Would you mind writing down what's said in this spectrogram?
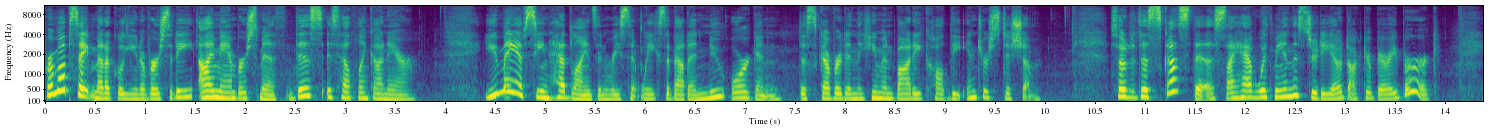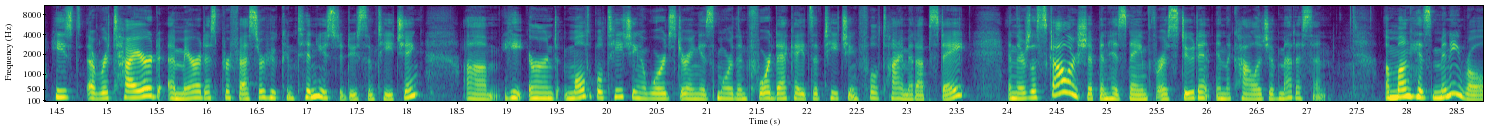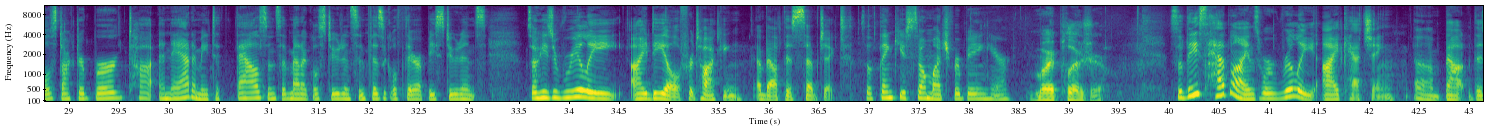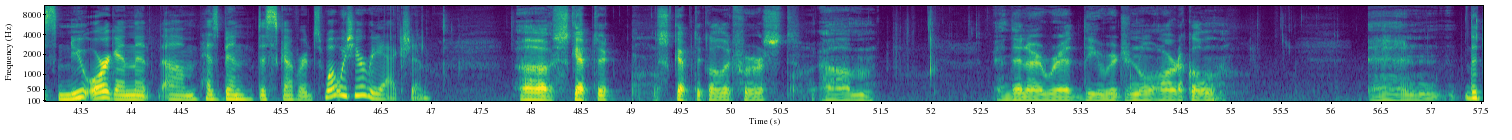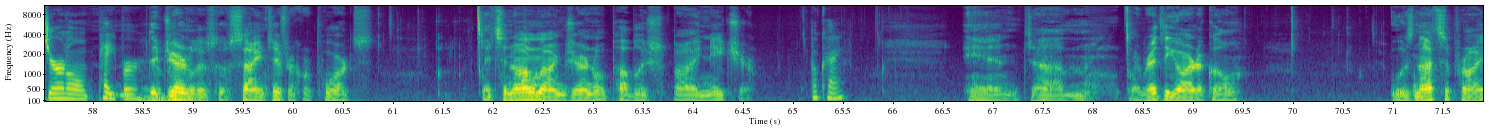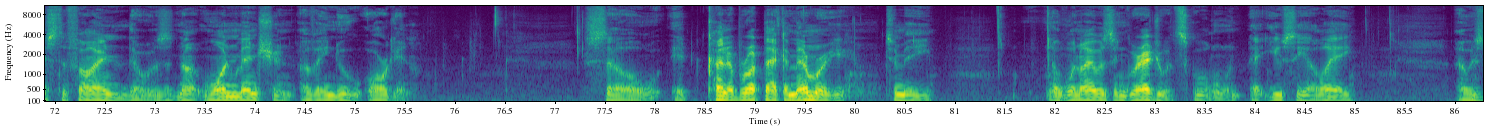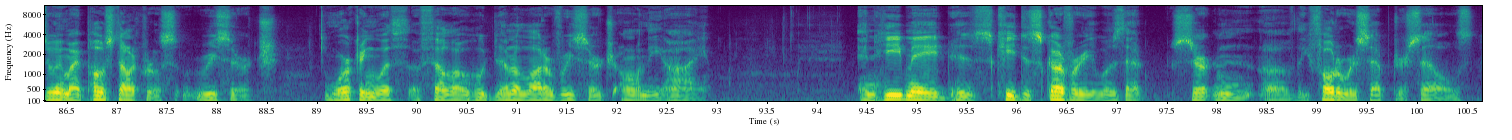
From Upstate Medical University, I'm Amber Smith. This is HealthLink on Air. You may have seen headlines in recent weeks about a new organ discovered in the human body called the interstitium. So, to discuss this, I have with me in the studio Dr. Barry Berg. He's a retired emeritus professor who continues to do some teaching. Um, he earned multiple teaching awards during his more than four decades of teaching full time at Upstate, and there's a scholarship in his name for a student in the College of Medicine. Among his many roles, Dr. Berg taught anatomy to thousands of medical students and physical therapy students, so he's really ideal for talking about this subject. So, thank you so much for being here. My pleasure. So these headlines were really eye catching uh, about this new organ that um, has been discovered. So what was your reaction? Uh, skeptic, skeptical at first, um, and then I read the original article and the journal paper. The journal is Scientific Reports. It's an online journal published by Nature. Okay. And um, I read the article was not surprised to find there was not one mention of a new organ. So it kind of brought back a memory to me of when I was in graduate school at UCLA. I was doing my postdoctoral research, working with a fellow who'd done a lot of research on the eye. And he made his key discovery was that certain of the photoreceptor cells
